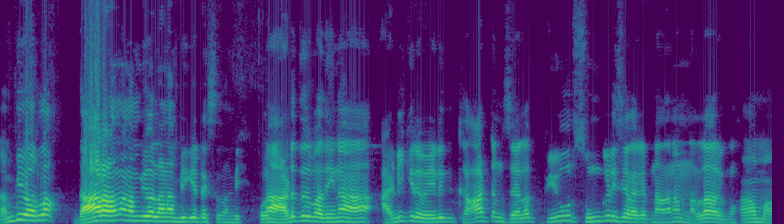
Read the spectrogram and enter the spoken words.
நம்பி வரலாம். தாராளமா நம்பி வரலாம் பிகே டெக்ஸ் தம்பி. நான் அடுத்தது பாத்தீங்கன்னா அடிக்கிற வெயிலுக்கு காட்டன் சேலை பியூர் சுங்குடி சேலை கட்டினாதானே நல்லா இருக்கும். ஆமா.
